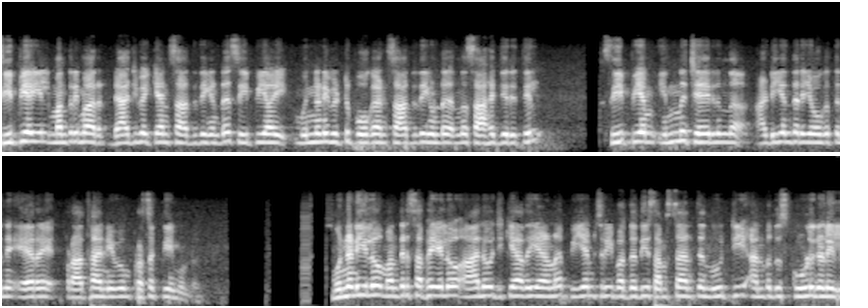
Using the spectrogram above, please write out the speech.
സി പി ഐയിൽ മന്ത്രിമാർ രാജിവെക്കാൻ സാധ്യതയുണ്ട്. സി പി ഐ മുന്നണി വിട്ടു പോകാൻ സാധ്യതയുണ്ട് എന്ന സാഹചര്യത്തിൽ സി പി എം ഇന്ന് ചേരുന്ന അടിയന്തര യോഗത്തിന് ഏറെ പ്രാധാന്യവും പ്രസക്തിയുമുണ്ട്. മുന്നണിയിലോ മന്ത്രിസഭയിലോ ആലോചിക്കാതെയാണ് പി എം ശ്രീ പദ്ധതി സംസ്ഥാനത്തെ നൂറ്റി അൻപത് സ്കൂളുകളിൽ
